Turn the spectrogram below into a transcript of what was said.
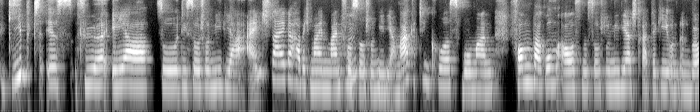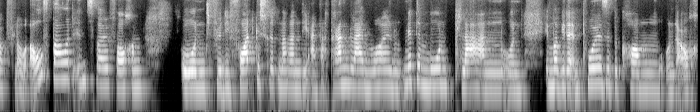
gibt, ist für eher so die Social Media Einsteiger, habe ich meinen Mindful mhm. Social Media Marketing Kurs, wo man vom Warum aus eine Social Media Strategie und einen Workflow aufbaut in zwölf Wochen und für die Fortgeschritteneren, die einfach dranbleiben wollen und mit dem Mond planen und immer wieder Impulse bekommen und auch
